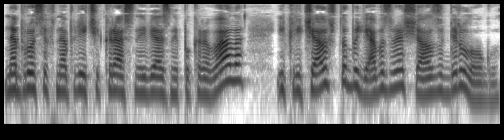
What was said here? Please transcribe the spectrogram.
набросив на плечи красное вязаное покрывало и кричал, чтобы я возвращалась в берлогу.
